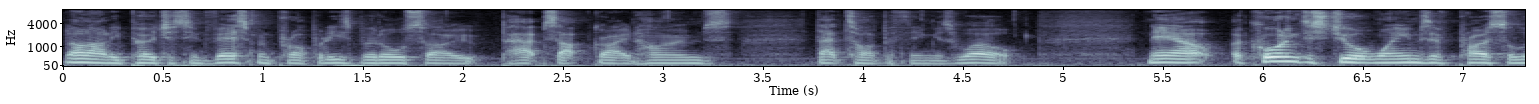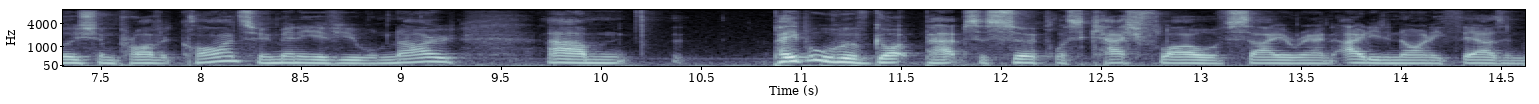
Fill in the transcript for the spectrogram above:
not only purchase investment properties but also perhaps upgrade homes, that type of thing as well. Now, according to Stuart Wemyss of ProSolution Private Clients, who many of you will know, um, people who have got perhaps a surplus cash flow of say around eighty to ninety thousand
